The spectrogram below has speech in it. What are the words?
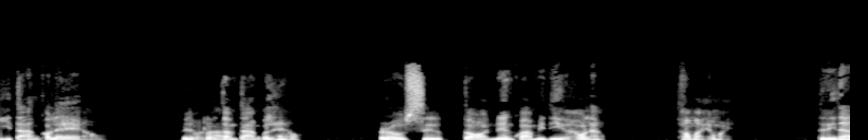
ดีตามเขาแล้วก็จะบอกเราทำตามก็แล้ว เราสืบต่อเนื่องความไม่ดีกับเขาแล้ว เอาใหม่เอาใหม่ทีนี้ถ้า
